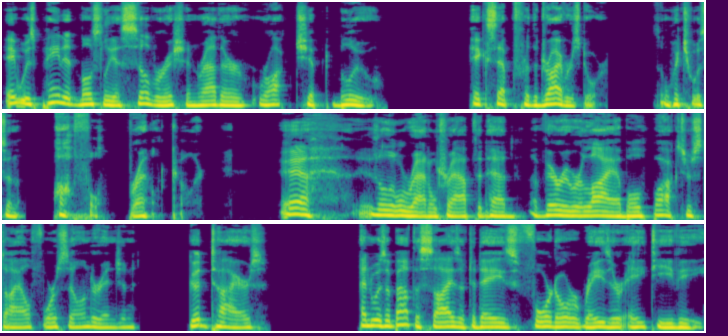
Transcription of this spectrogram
It was painted mostly a silverish and rather rock chipped blue, except for the driver's door, which was an awful brown color. Yeah, it was a little rattle trap that had a very reliable boxer style four cylinder engine, good tires, and was about the size of today's four door RZR ATV.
